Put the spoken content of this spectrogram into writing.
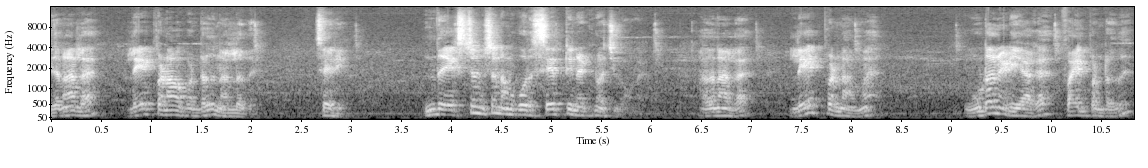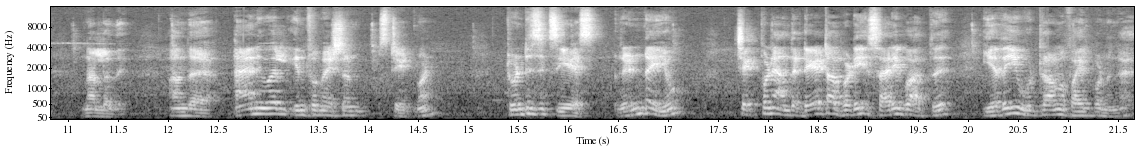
இதனால் லேட் பண்ணாமல் பண்ணுறது நல்லது. சரி இந்த எக்ஸ்டென்ஷன் நமக்கு ஒரு சேஃப்டி நெட்னு வச்சுக்கோங்க. அதனால் லேட் பண்ணாமல் உடனடியாக ஃபைல் பண்ணுறது நல்லது. அந்த annual information statement twenty six years ரெண்டையும் செக் பண்ணி அந்த டேட்டா படி சரி பார்த்து எதையும் விட்டுறாமல் ஃபைல் பண்ணுங்கள்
